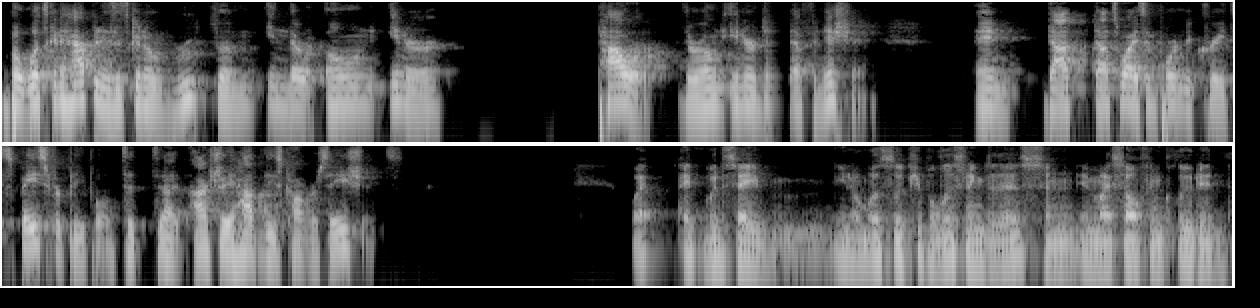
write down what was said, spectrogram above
But what's going to happen is it's going to root them in their own inner power, their own inner definition. And that that's why it's important to create space for people to, to actually have these conversations. Well i would say you know most of the people listening to this and, and myself included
